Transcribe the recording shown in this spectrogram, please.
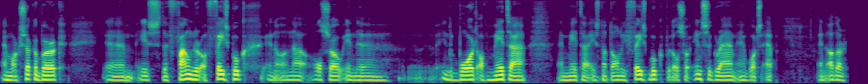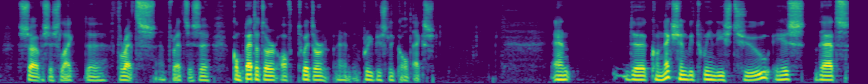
And Mark Zuckerberg um, is the founder of Facebook and now also in the in the board of Meta. And Meta is not only Facebook but also Instagram and WhatsApp and other services like the Threads. And Threads is a competitor of Twitter and previously called X. And the connection between these two is that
